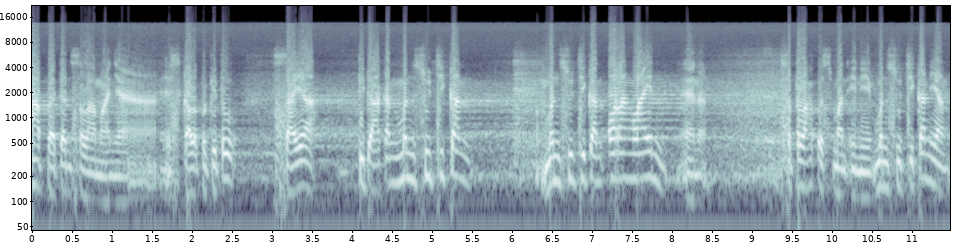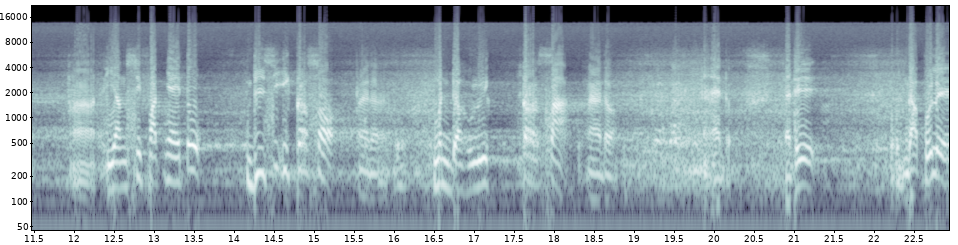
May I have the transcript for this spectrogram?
abadan selamanya. Yes, kalau begitu saya tidak akan mensucikan mensucikan orang lain. Ya, nah, setelah Utsman ini mensucikan yang uh, yang sifatnya itu disi ikerso nah, mendahului kersa. Nah itu. Nah, itu. Jadi nggak boleh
